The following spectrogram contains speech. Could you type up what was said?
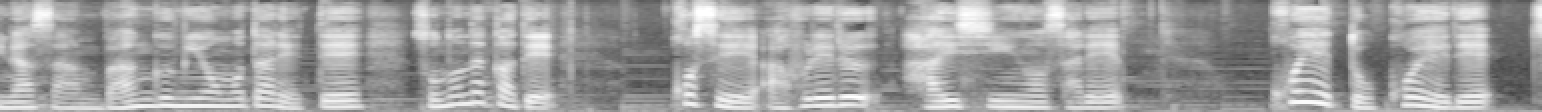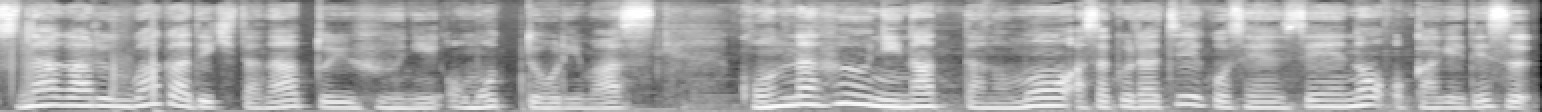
皆さん番組を持たれてその中で個性あふれる配信をされ声と声でつながる輪ができたなというふうに思っております。こんな風になったのも朝倉千恵子先生のおかげです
